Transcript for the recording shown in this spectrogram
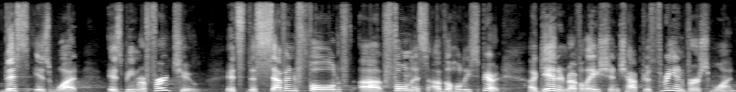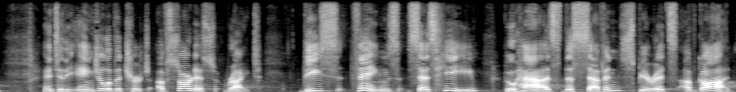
This is what is being referred to. It's the sevenfold uh, fullness of the Holy Spirit. Again, in Revelation chapter 3 and verse 1, and to the angel of the church of Sardis, write, These things says he who has the seven spirits of God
